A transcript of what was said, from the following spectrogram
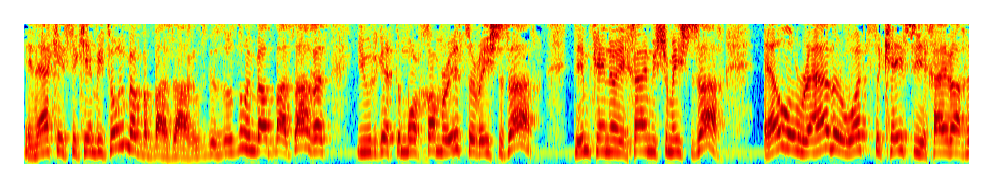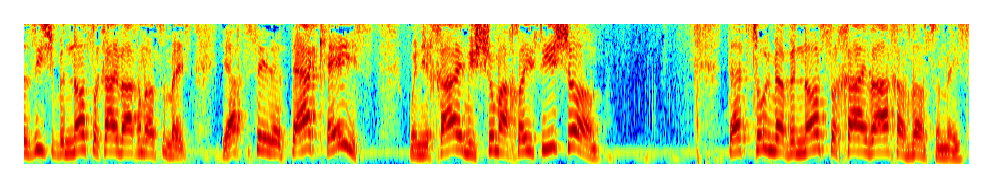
in that case, he can't be talking about Bazachas, because if it was talking about Bazachas, you would get the more Chomer Isser of Ach. Dim Keino Yechai Mishum Eishes Ach. El, or rather, what's the case for Yechai Vachazisha, but Vachanasa You have to say that that case, when Yechai Mishum Achais Isha, that's talking about Benasa Chai V'achach Nasa Meis,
